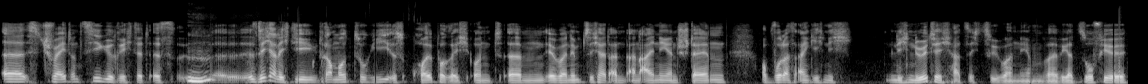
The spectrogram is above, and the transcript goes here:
äh, straight und zielgerichtet ist. Äh, sicherlich, die Dramaturgie ist holperig und ähm, er übernimmt sich halt an, an einigen Stellen, obwohl das eigentlich nicht, nicht nötig hat, sich zu übernehmen, weil wir jetzt so viel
